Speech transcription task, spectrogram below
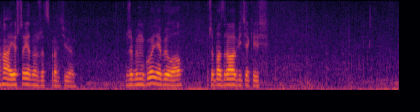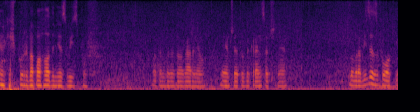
Aha, jeszcze jedną rzecz sprawdziłem. Żeby mgły nie było, trzeba zrobić jakieś... Jakieś kurwa pochodnie z wispów. Potem będę to ogarniał. Nie wiem, czy ja tu wykręcę, czy nie. Dobra, widzę zwłoki.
